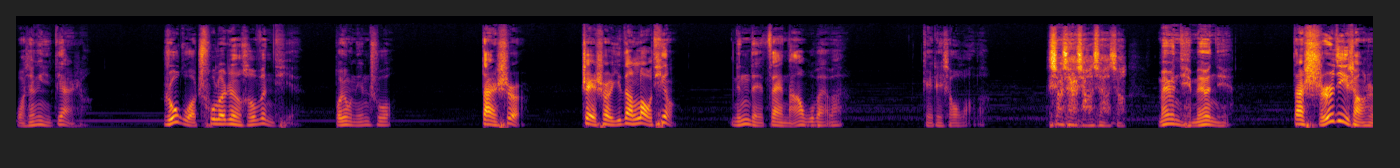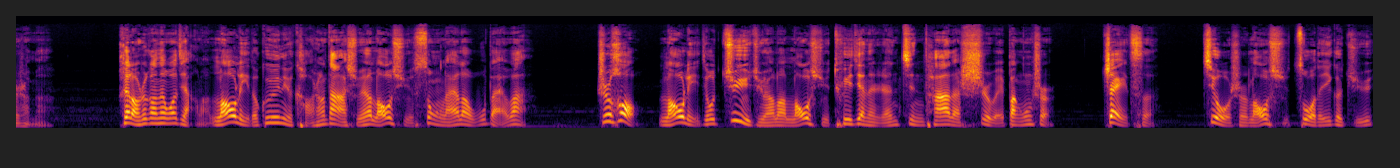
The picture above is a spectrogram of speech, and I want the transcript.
我先给你垫上。如果出了任何问题，不用您出。但是这事儿一旦落听，您得再拿五百万给这小伙子。行行行行行，没问题没问题。但实际上是什么？黑老师刚才我讲了，老李的闺女考上大学，老许送来了五百万，之后老李就拒绝了老许推荐的人进他的市委办公室。这次。就是老许做的一个局，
